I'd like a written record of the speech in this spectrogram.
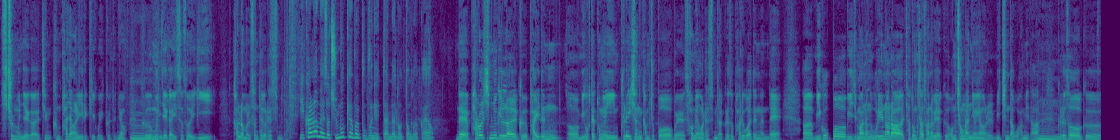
수출 문제가 지금 큰 파장을 일으키고 있거든요. 음. 그 문제가 있어서 이 칼럼을 선택을 했습니다. 이 칼럼에서 주목해볼 부분이 있다면 어떤 걸까요? 네, 8월 16일 날 그 바이든 어, 미국 대통령이 인플레이션 감축법에 서명을 했습니다. 그래서 발효가 됐는데 어, 미국 법이지만은 우리나라 자동차 산업에 그 엄청난 영향을 미친다고 합니다. 음. 그래서 그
